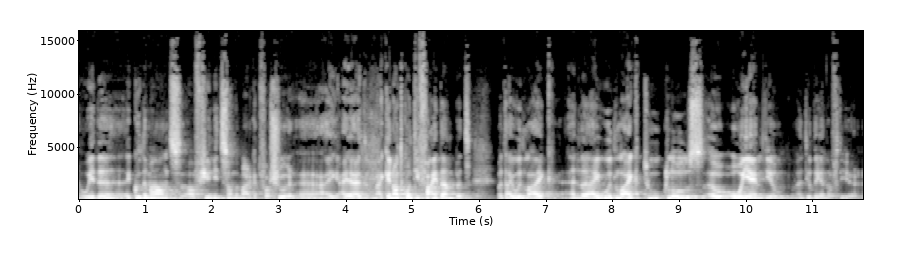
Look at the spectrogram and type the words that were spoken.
with a, a, good amount of units on the market for sure. I, I, I cannot quantify them, but but I would like, and I would like to close a OEM deal until the end of the year.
